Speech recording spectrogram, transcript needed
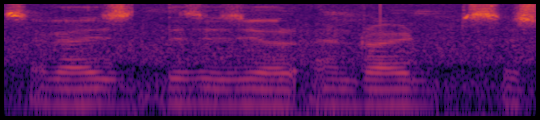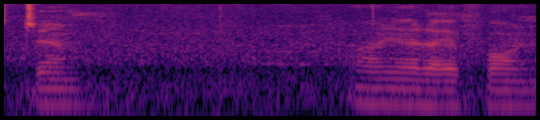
So guys this is your Android system on your iPhone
